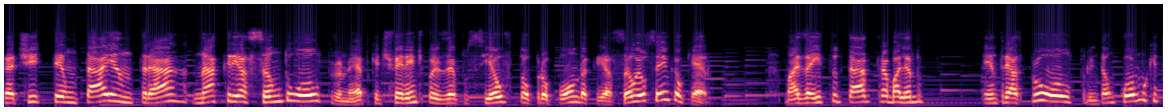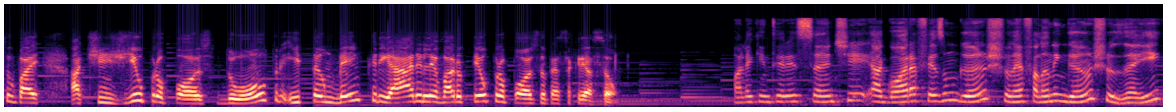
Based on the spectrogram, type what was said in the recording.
pra te tentar entrar na criação do outro, né? Porque é diferente, por exemplo, se eu estou propondo a criação, eu sei o que eu quero. Mas aí tu tá trabalhando entre as para o outro. Então, como que tu vai atingir o propósito do outro e também criar e levar o teu propósito para essa criação? Olha que interessante. Agora fez um gancho, né? Falando em ganchos aí.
